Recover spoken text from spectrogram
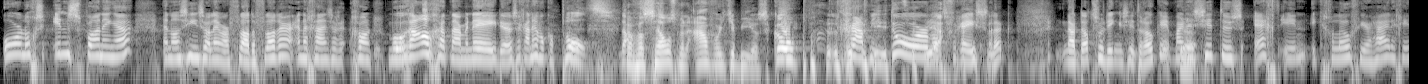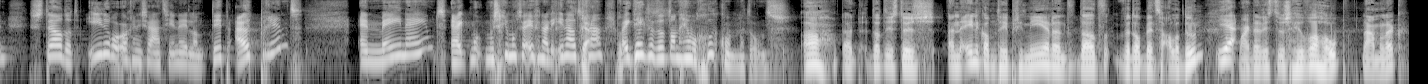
oorlogsinspanningen. En dan zien ze alleen maar fladder, fladder. En dan gaan ze gewoon, moraal gaat naar beneden. Ze gaan helemaal kapot. Dan was zelfs mijn avondje bioscoop. gaat niet door, Ja. wat vreselijk. Nou, dat soort dingen zit er ook in. Maar er zit dus echt in, ik geloof hier heilig in. Stel dat iedere organisatie in Nederland dit uitprint en meeneemt. Ja, ik misschien moeten we even naar de inhoud Ja. gaan. Maar ik denk dat het dan helemaal goed komt met ons. Oh, dat, dat is dus aan de ene kant deprimerend dat we dat met z'n allen doen. Ja, Maar er is dus heel veel hoop, namelijk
